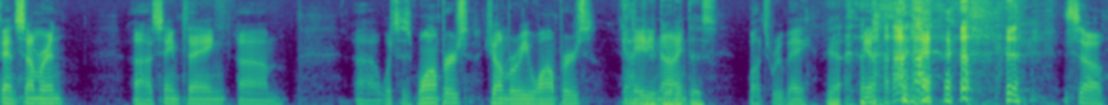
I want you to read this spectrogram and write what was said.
Van Summeren, uh, same thing. Um, uh, what's his Wampers? Jean Marie Wampers in God, you're good '89. Well, it's Roubaix. Yeah. Yeah. so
